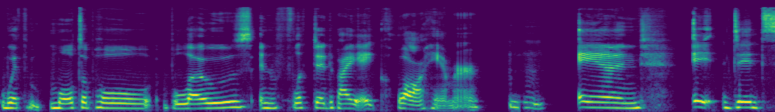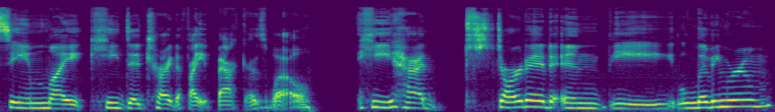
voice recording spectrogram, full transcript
with multiple blows inflicted by a claw hammer. Mm-hmm. And it did seem like he did try to fight back as well. He had started in the living room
